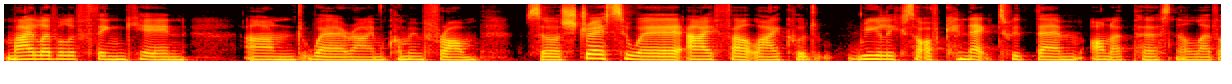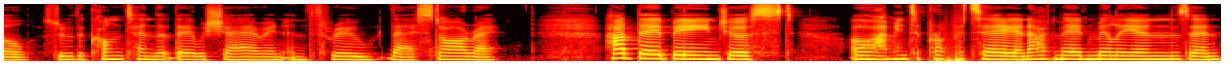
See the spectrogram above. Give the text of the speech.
my level of thinking and where I'm coming from. So straight away, I felt I could really sort of connect with them on a personal level through the content that they were sharing and through their story. Had they been just, oh, I'm into property and I've made millions and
